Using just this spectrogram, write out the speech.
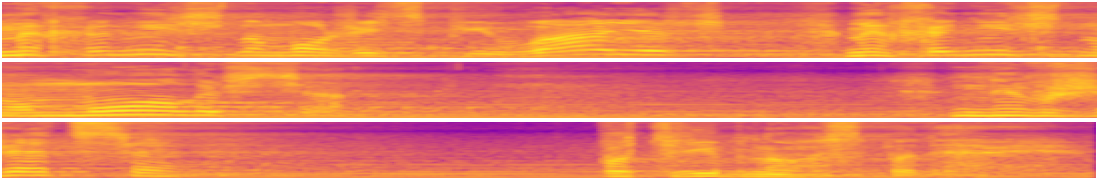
механічно, може, співаєш, механічно молишся. Невже це потрібно Господеві?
